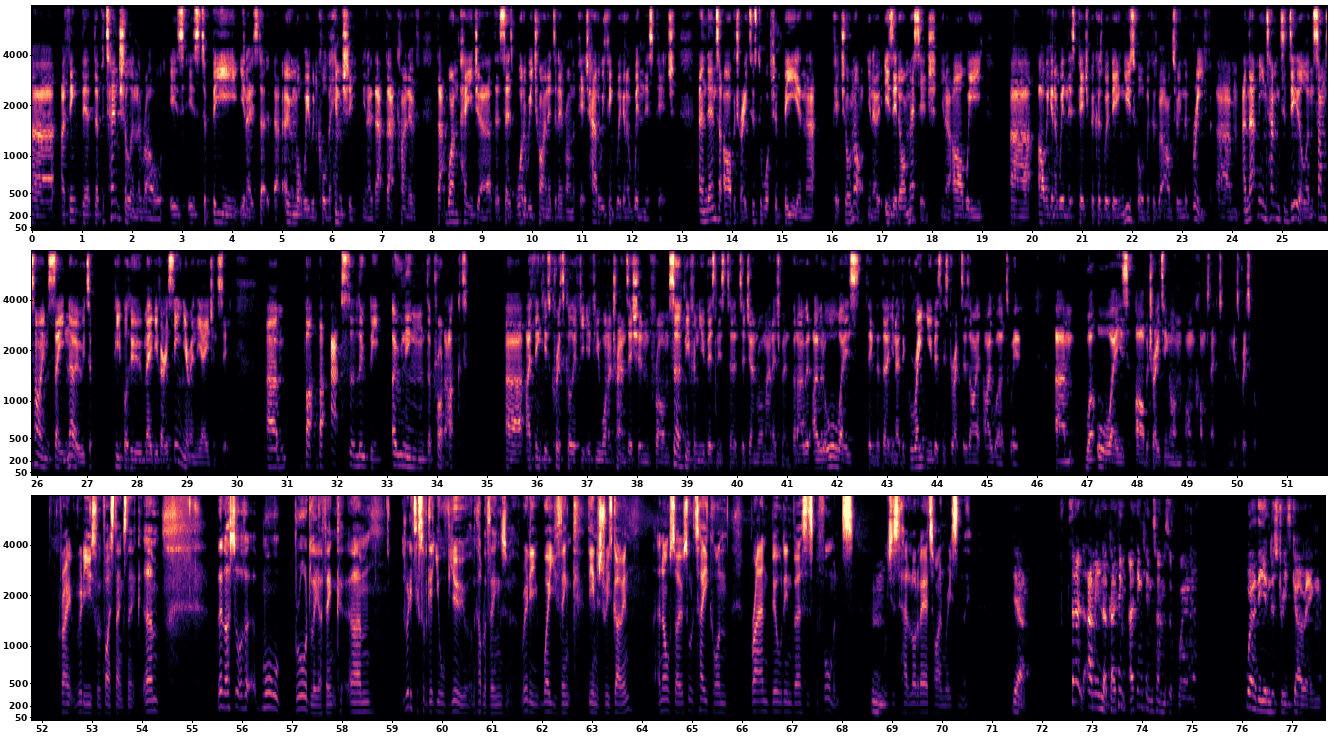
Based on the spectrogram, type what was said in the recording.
uh, I think the the potential in the role is is to be you know is to own what we would call the hymn sheet you know that that kind of that one pager that says what are we trying to deliver on the pitch how do we think we're going to win this pitch and then to arbitrate as to what should be in that pitch or not? You know, is it our message? You know, are we uh, are we going to win this pitch because we're being useful because we're answering the brief? Um, and that means having to deal and sometimes say no to people who may be very senior in the agency. Um, but but absolutely owning the product. Uh, I think is critical if you, if you want to transition from certainly from new business to, to general management. But I would I would always think that the you know the great new business directors I, I worked with um, were always arbitrating on on content. I think it's critical. Great, really useful advice. Thanks, Nick. Um, then I sort of uh, more broadly, I think, um, really to sort of get your view on a couple of things. Really, where you think the industry is going, and also sort of take on brand building versus performance, mm. which has had a lot of airtime recently. Yeah. So, I mean, look, I think I think in terms of where where the industry's going.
